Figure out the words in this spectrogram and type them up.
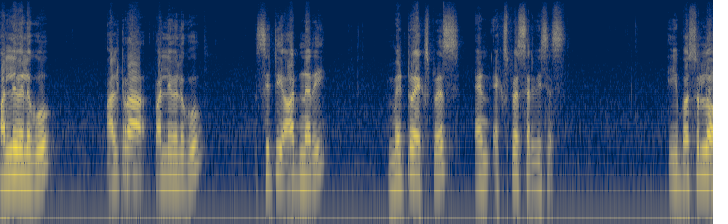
పల్లె Velugu ultra Palle Velugu city ordinary metro express and express services. ఈ బస్సుల్లో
